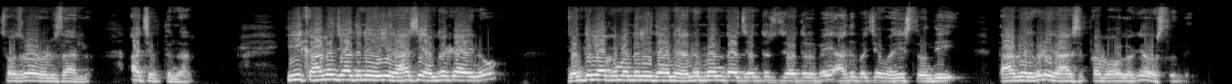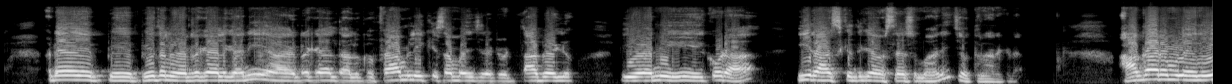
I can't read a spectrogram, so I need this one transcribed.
సంవత్సరం రెండు సార్లు. అది చెప్తున్నారు. ఈ కారణం చేతనే ఈ రాశి ఎండ్రకాయను జంతులోకమందలి దాని అనుబంధ జంతు జాతులపై ఆధిపత్యం వహిస్తుంది. తాబేలు కూడా ఈ రాశి ప్రభావంలోకే వస్తుంది. అంటే పీ- పీతలు ఎండ్రకాయలు కానీ ఆ ఎండ్రకాయల తాలూకు ఫ్యామిలీకి సంబంధించినటువంటి తాబేళ్ళు ఇవన్నీ కూడా ఈ రాశి కిందకే వస్తాయి సుమా అని చెప్తున్నారు ఇక్కడ. ఆకారం లేని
